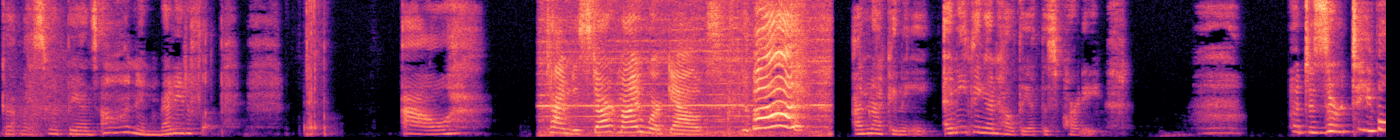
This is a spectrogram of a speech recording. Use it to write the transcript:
Got my sweatbands on and ready to flip. Ow. Time to start my workout. Ah! I'm not gonna eat anything unhealthy at this party. A dessert table?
